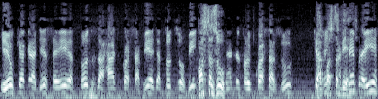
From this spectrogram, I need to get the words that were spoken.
Eu que agradeço aí a todos da Rádio Costa Verde, a todos os ouvintes. Costa Azul. Né, Costa Azul, que da a gente está sempre aí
